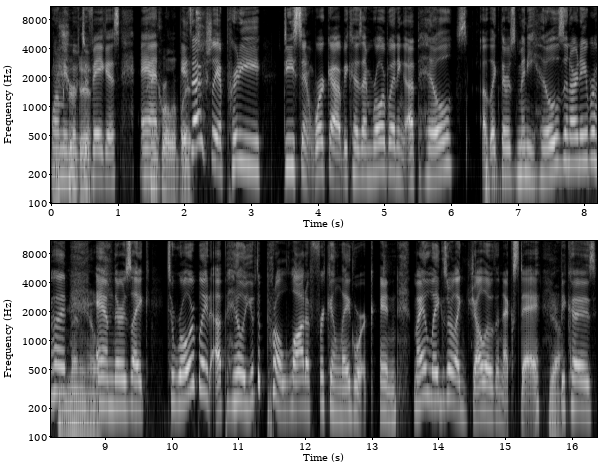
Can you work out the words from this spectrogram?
when You we sure moved to. Vegas, and it's actually a pretty decent workout because I'm rollerblading uphill. Uh, Like there's many hills in our neighborhood, Many hills. and there's like to rollerblade uphill, you have to put a lot of freaking leg work in. My legs are like jello the next day Yeah. because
